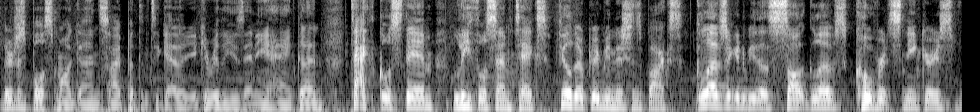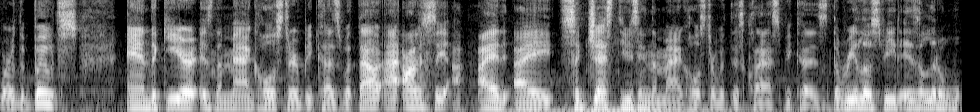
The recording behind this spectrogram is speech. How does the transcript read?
they're just both small guns, so I put them together. You can really use any handgun. Tactical Stim, Lethal Semtex, Field Upgrade Munitions Box. Gloves are gonna be the assault gloves, covert sneakers, or the boots. And the gear is the mag holster because without, I honestly, I, I, I suggest using the mag holster with this class because the reload speed is a little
